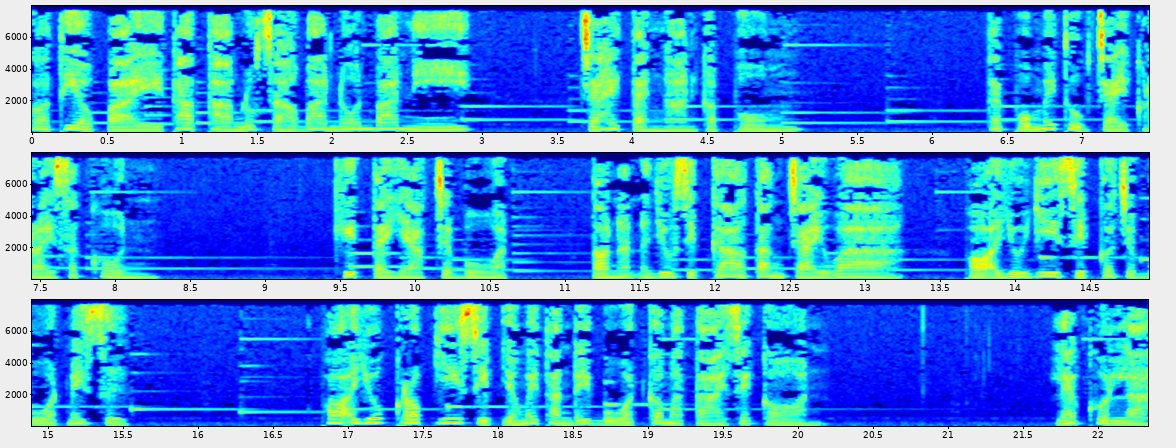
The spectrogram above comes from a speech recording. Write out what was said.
ก็เที่ยวไปทาบถามลูกสาวบ้านโน้นบ้านนี้ จะให้แต่งงานกับผม แต่ผมไม่ถูกใจใครสักคน คิดแต่อยากจะบวช ตอนนั้นอายุสิบเก้าตั้งใจว่า พออายุยี่สิบก็จะบวชไม่สึก พออายุครบยี่สิบยังไม่ทันได้บวชก็มาตายเสียก่อน แล้วคุณละ่ะ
